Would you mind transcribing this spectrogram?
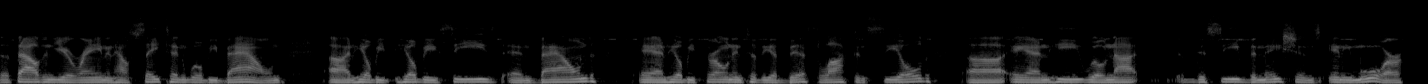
the thousand year reign and how Satan will be bound, uh, and he'll be he'll be seized and bound, and he'll be thrown into the abyss, locked and sealed, uh, and he will not deceive the nations anymore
